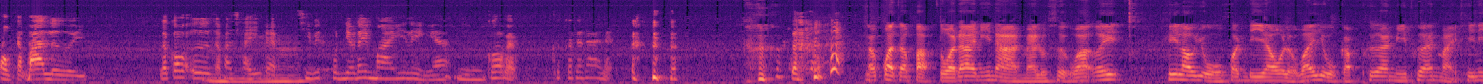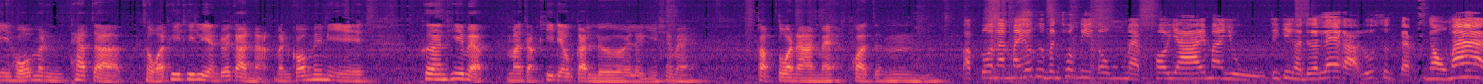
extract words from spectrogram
ออกจากบ้านเลยอแล้วก็เออจะมาใช้แบบชีวิตคนเดียวได้ไหมอะไรอย่างเงี้ยอืมก็แบบ ก็ก็ได้ได้แหละแล้วกว่าจะปรับตัวได้นี่นานไหมรู้สึกว่า เอ้ย ที่เราอยู่คนเดียวหรือว่าอยู่กับเพื่อนมีเพื่อนใหม่ที่นี่เพราะว่ามันแทบจะสมมติว่าที่ที่เรียนด้วยกันอะมันก็ไม่มีเพื่อนที่แบบมาจากที่เดียวกันเลยอะไรอย่างนี้ใช่ไหมปรับตัวนานไหมกว่าจะอืมปรับตัวนานไหมก็คือมันโชคดีตรงแบบพอย้ายมาอยู่ จริงๆอะเดือนแรกอะรู้สึกแบบเหงามาก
